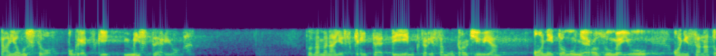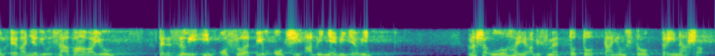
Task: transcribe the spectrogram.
tajomstvo, po grecky mysterium. To znamená, je skryté tým, ktorí sa mu protivia, oni tomu nerozumejú, oni sa na tom evaneliu zabávajú, ten zlý im oslepil oči, aby nevideli. A naša úloha je, aby sme toto tajomstvo prinášali.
